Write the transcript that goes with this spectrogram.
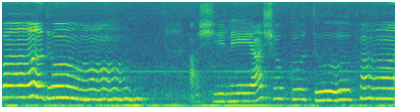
বাঁধন। আসলে আসুক তুফান।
